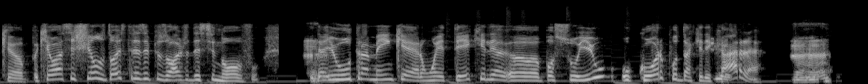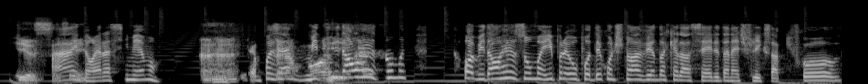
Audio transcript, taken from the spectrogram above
que, eu, que eu assisti uns dois, três episódios desse novo. E daí o Ultraman, que era um ET que ele ah, possuiu o corpo daquele Isso. cara. Aham, isso. Ah, assim. então era assim mesmo. Aham. É, Pois é, me, me dá um resumo. Ô, me dá um resumo aí pra eu poder continuar vendo aquela série da Netflix, sabe? Que ficou.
